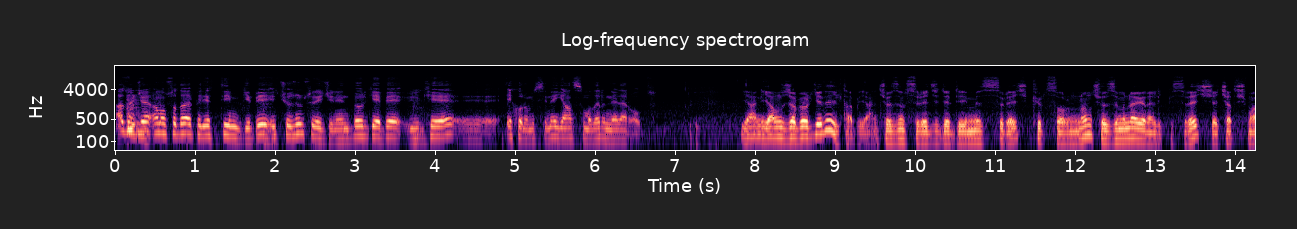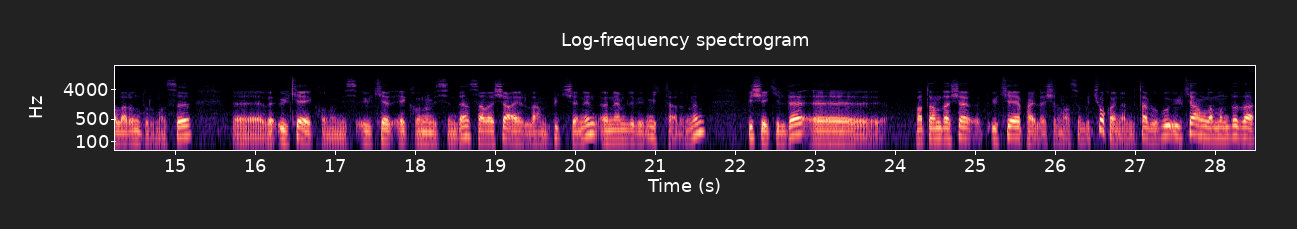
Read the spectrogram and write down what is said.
Az önce anonsta da belirttiğim gibi çözüm sürecinin bölge ve ülkeye e, ekonomisine yansımaları neler oldu? Yani yalnızca bölge değil tabii. Yani çözüm süreci dediğimiz süreç Kürt sorununun çözümüne yönelik bir süreç. İşte çatışmaların durması e, ve ülke ekonomisi ülke ekonomisinden savaşa ayrılan bütçenin önemli bir miktarının bir şekilde e, vatandaşa, ülkeye paylaşılması. Bu çok önemli. Tabii bu ülke anlamında da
